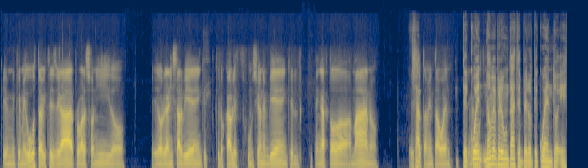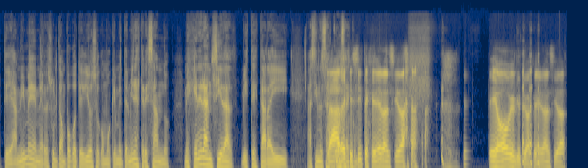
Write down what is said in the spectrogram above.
que me, que me gusta, viste, llegar, probar sonido, eh, organizar bien, que, que los cables funcionen bien, que, tengas todo a mano, eso también está bueno, te me gusta no me preguntaste, pero te cuento, este, a mí me, me resulta un poco tedioso, como que me termina estresando. Me genera ansiedad, ¿viste? Estar ahí haciendo esas Claro, es cosas. Es que como, sí te genera ansiedad. Es obvio que te va a generar ansiedad,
